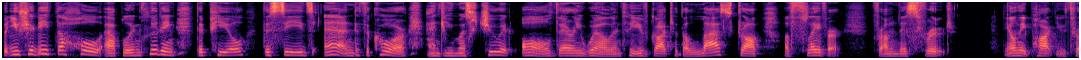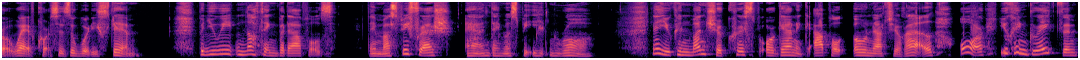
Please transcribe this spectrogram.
but you should eat the whole apple, including the peel, the seeds, and the core, and you must chew it all very well until you've got to the last drop of flavor from this fruit. The only part you throw away, of course, is the woody stem. But you eat nothing but apples. They must be fresh and they must be eaten raw. Now you can munch a crisp organic apple au naturel, or you can grate them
